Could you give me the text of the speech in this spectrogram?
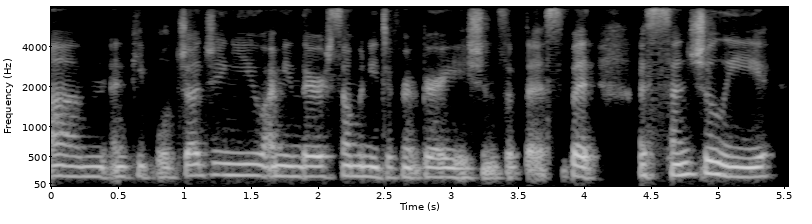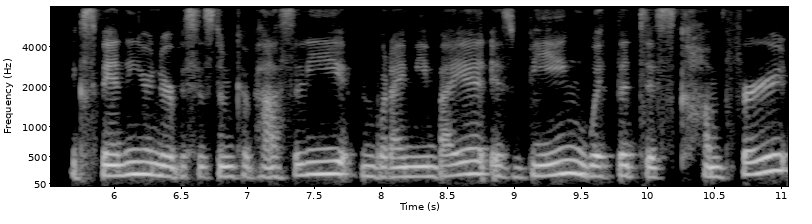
Um, and people judging you. I mean, there are so many different variations of this, but essentially, expanding your nervous system capacity. And what I mean by it is being with the discomfort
